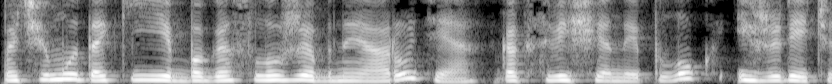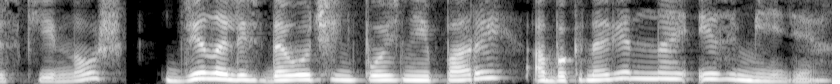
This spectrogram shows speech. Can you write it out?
почему такие богослужебные орудия, как священный плуг и жреческий нож, делались до очень поздней поры обыкновенно из меди.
